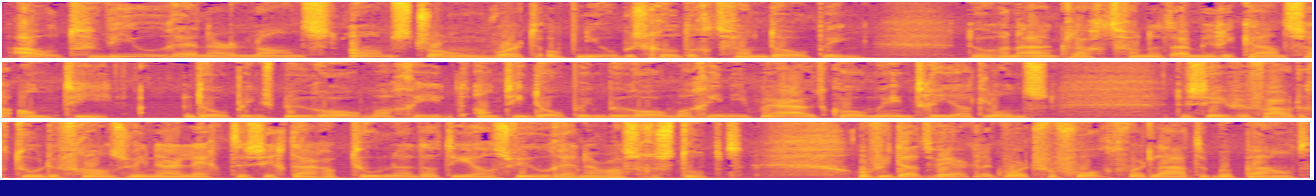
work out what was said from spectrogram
Oud-wielrenner Lance Armstrong wordt opnieuw beschuldigd van doping. Door een aanklacht van het Amerikaanse anti dopingsbureau mag hij, antidopingbureau mag hij niet meer uitkomen in triathlons. De zevenvoudig Tour de France winnaar legde zich daarop toe nadat hij als wielrenner was gestopt. Of hij daadwerkelijk wordt vervolgd wordt later bepaald.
